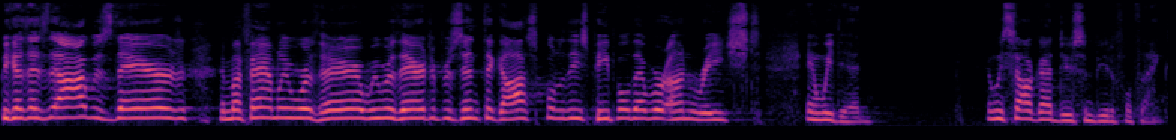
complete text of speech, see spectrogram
Because as I was there and my family were there, we were there to present the gospel to these people that were unreached, and we did. And we saw God do some beautiful things.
